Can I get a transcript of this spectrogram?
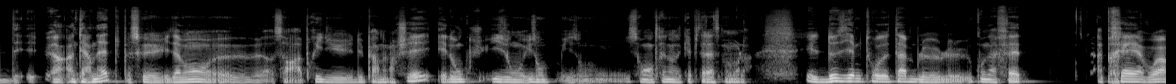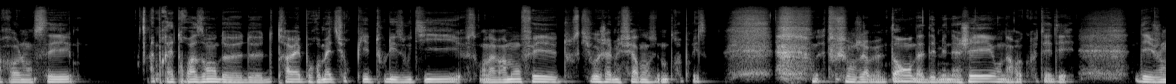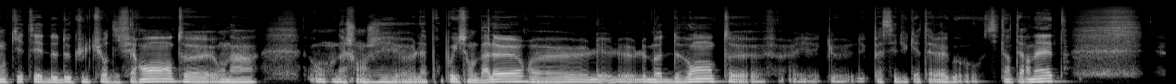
Internet, parce que évidemment, euh, ça aura pris du, du part de marché, et donc ils ont, ils ont, ils ont, ils sont rentrés dans le capital à ce moment-là. Et le deuxième tour de table qu'on a fait après avoir relancé, après trois ans de, de, de, travail pour remettre sur pied tous les outils, parce qu'on a vraiment fait tout ce qu'il faut jamais faire dans une entreprise. on a tout changé en même temps, on a déménagé, on a recruté des, des gens qui étaient de deux cultures différentes, euh, on a on a changé euh, la proposition de valeur, euh, le, le, mode de vente, avec le, passer du catalogue au site internet.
